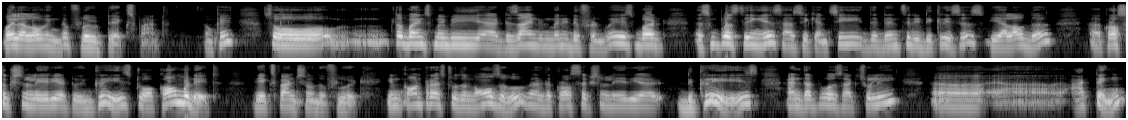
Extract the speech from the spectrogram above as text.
while allowing the fluid to expand okay. So, turbines may be uh, designed in many different ways, but the simplest thing is as you can see the density decreases, we allow the uh, cross sectional area to increase to accommodate the expansion of the fluid. In contrast to the nozzle where the cross sectional area decreased and that was actually uh, uh acting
